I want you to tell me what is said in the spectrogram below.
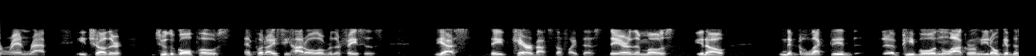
saran wrap each other to the goalpost and put icy hot all over their faces. Yes, they care about stuff like this. They are the most, you know, neglected uh, people in the locker room. You don't get to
